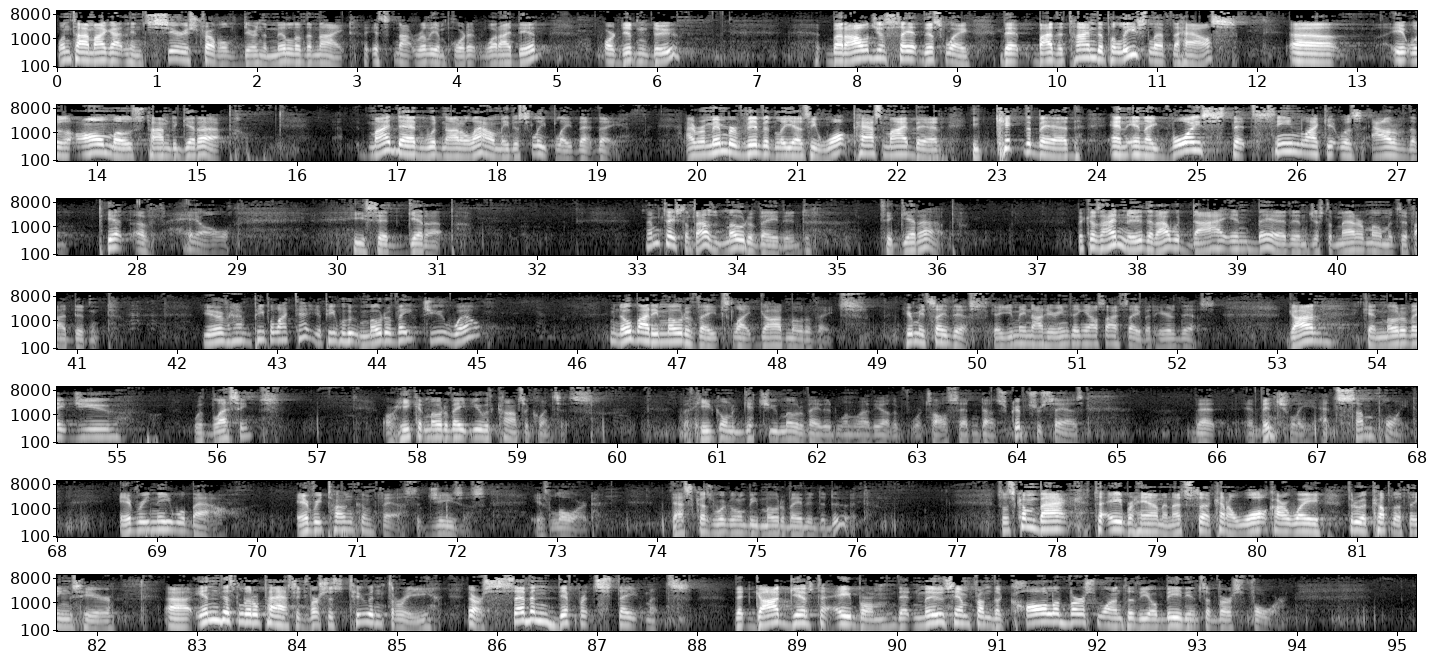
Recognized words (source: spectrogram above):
One time I got in serious trouble during the middle of the night. It's not really important what I did or didn't do. but I'll just say it this way, that by the time the police left the house, uh, it was almost time to get up. My dad would not allow me to sleep late that day. I remember vividly as he walked past my bed, he kicked the bed and in a voice that seemed like it was out of the pit of hell, he said, get up. Let me tell you something. I was motivated to get up because I knew that I would die in bed in just a matter of moments if I didn't. You ever have people like that? You people who motivate you well? Nobody motivates like God motivates. Hear me say this. Okay, you may not hear anything else I say, but hear this. God can motivate you with blessings, or He can motivate you with consequences. But He's going to get you motivated one way or the other before it's all said and done. Scripture says that eventually, at some point, every knee will bow, every tongue confess that Jesus is Lord. That's because we're going to be motivated to do it. So let's come back to Abraham and let's uh, kind of walk our way through a couple of things here. Uh, in this little passage, verses two and three, there are seven different statements that God gives to Abram that moves him from the call of verse one to the obedience of verse four.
